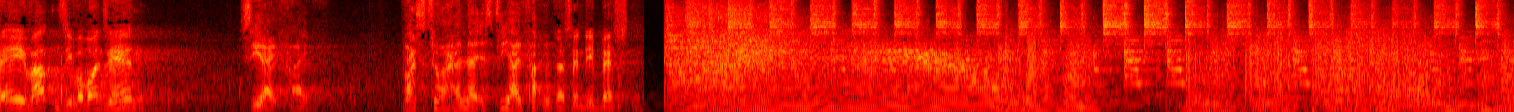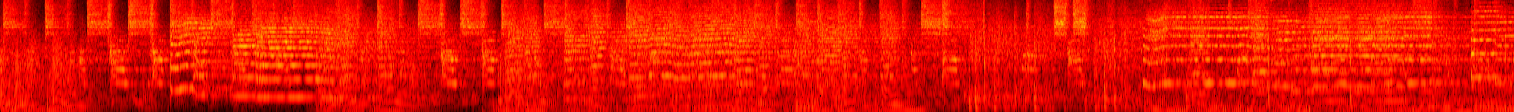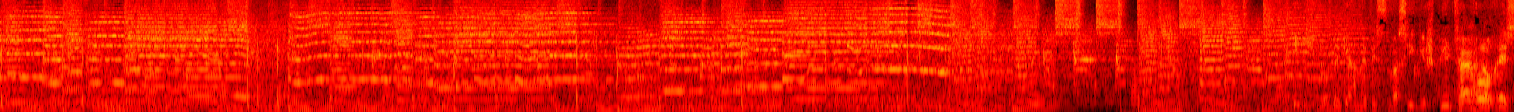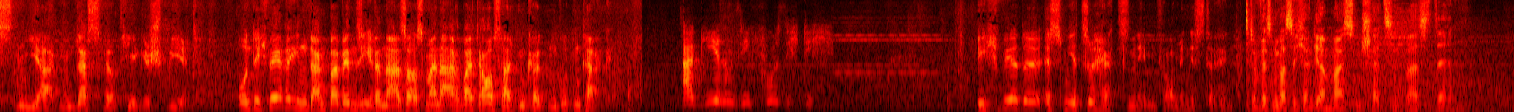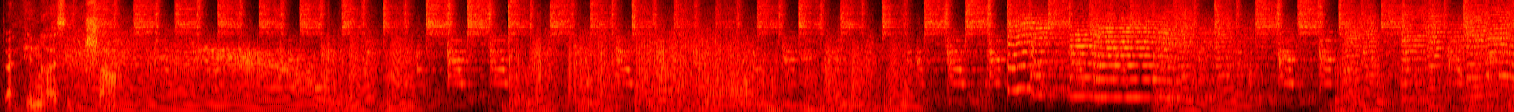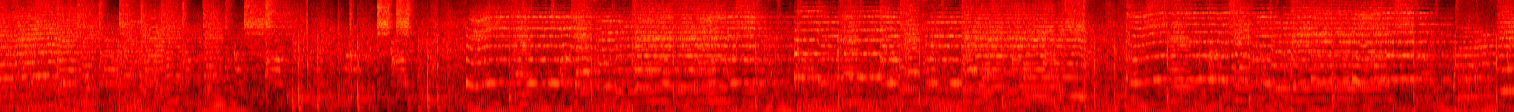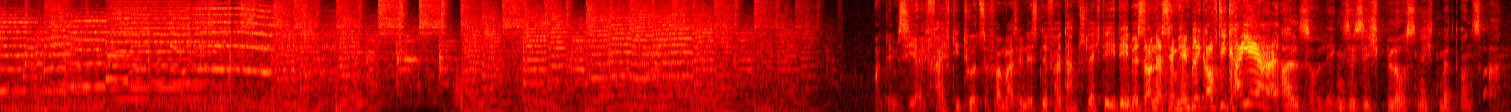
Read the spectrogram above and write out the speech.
Hey, warten Sie, wo wollen Sie hin? CI5? Was zur Hölle ist CI5? Das sind die Besten. Würde gerne wissen, was hier gespielt wird. Terroristen jagen, das wird hier gespielt. Und ich wäre Ihnen dankbar, wenn Sie Ihre Nase aus meiner Arbeit raushalten könnten. Guten Tag. Agieren Sie vorsichtig. Ich werde es mir zu Herzen nehmen, Frau Ministerin. Willst du wissen, was ich an dir am meisten schätze? Was denn? Deinen hinreißenden Charme. Und dem CI5 die Tour zu vermasseln, ist eine verdammt schlechte Idee, besonders im Hinblick auf die Karriere. Also legen Sie sich bloß nicht mit uns an.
